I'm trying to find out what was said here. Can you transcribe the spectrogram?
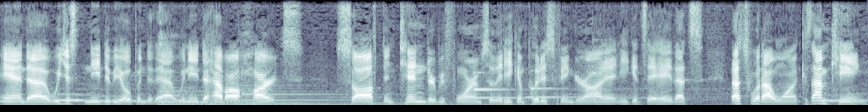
And uh, we just need to be open to that. We need to have our hearts soft and tender before Him so that He can put His finger on it and He can say, hey, that's, that's what I want because I'm King.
